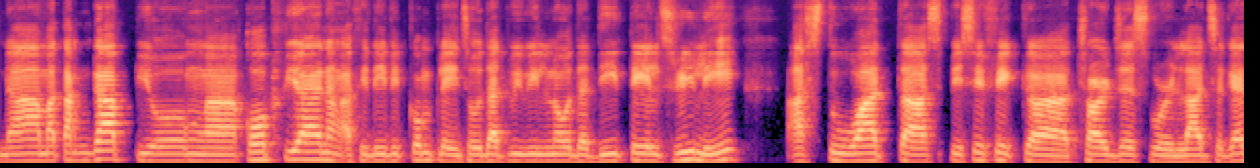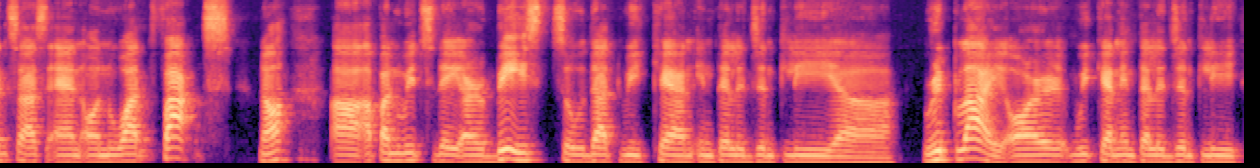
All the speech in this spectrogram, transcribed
na matanggap yung ah, kopya ng affidavit complaint so that we will know the details really as to what ah, specific ah, charges were lodged against us and on what facts no uh, upon which they are based so that we can intelligently uh, reply or we can intelligently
